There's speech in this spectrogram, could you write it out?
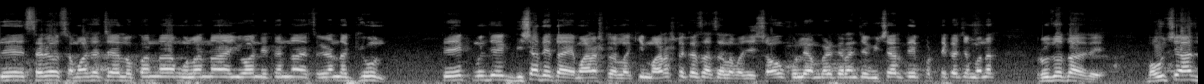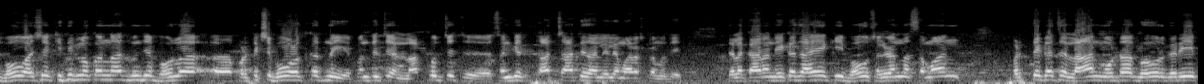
ते सर्व समाजाच्या लोकांना मुलांना युवा नेत्यांना सगळ्यांना घेऊन ते एक म्हणजे एक दिशा देत आहे महाराष्ट्राला की महाराष्ट्र कसा असायला पाहिजे. शाहू फुले आंबेडकरांचे विचार ते प्रत्येकाच्या मनात रुजवतात ते. भाऊचे आज भाऊ असे कितीक लोकांना आज म्हणजे भाऊला प्रत्यक्ष भाऊ ओळखत नाही आहे पण त्याचे लाखोंचे च- संख्येत आज चाहते झालेले आहे महाराष्ट्रामध्ये. त्याला कारण एकच आहे की भाऊ सगळ्यांना समान प्रत्येकाचं लहान मोठा गोर गरीब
